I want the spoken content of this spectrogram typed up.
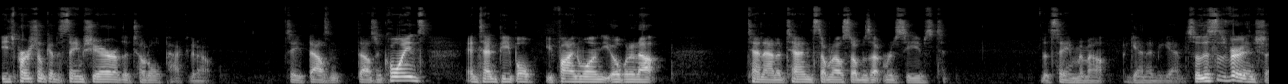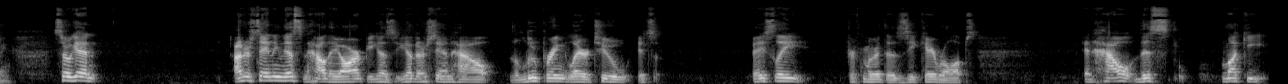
Each person will get the same share of the total packet amount. Say 1,000 thousand coins and 10 people. You find one, you open it up. 10 out of 10, someone else opens up and receives the same amount again and again. So this is very interesting. So again, understanding this and how they are, because you understand how the Loopring layer 2, it's basically, you're familiar with those ZK rollups, and how this lucky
